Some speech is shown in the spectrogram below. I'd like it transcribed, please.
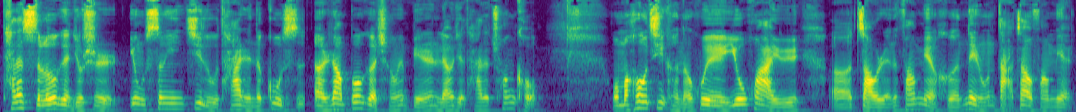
他的 slogan 就是用声音记录他人的故事，呃，让播客成为别人了解他的窗口。我们后期可能会优化于呃找人方面和内容打造方面，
